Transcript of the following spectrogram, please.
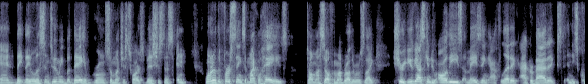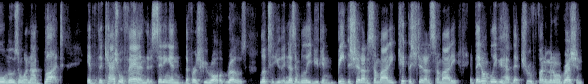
and they, they listen to me, but they have grown so much as far as viciousness. And one of the first things that Michael Hayes taught myself and my brother was like, sure, you guys can do all these amazing athletic acrobatics and these cool moves and whatnot, but if the casual fan that is sitting in the first few rows looks at you and doesn't believe you can beat the shit out of somebody, kick the shit out of somebody, if they don't believe you have that true fundamental aggression,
